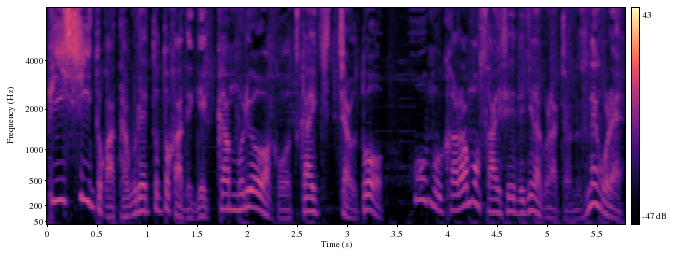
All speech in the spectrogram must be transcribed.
PC とかタブレットとかで月間無料枠を使い切っちゃうと、ホームからも再生できなくなっちゃうんですね、これ。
